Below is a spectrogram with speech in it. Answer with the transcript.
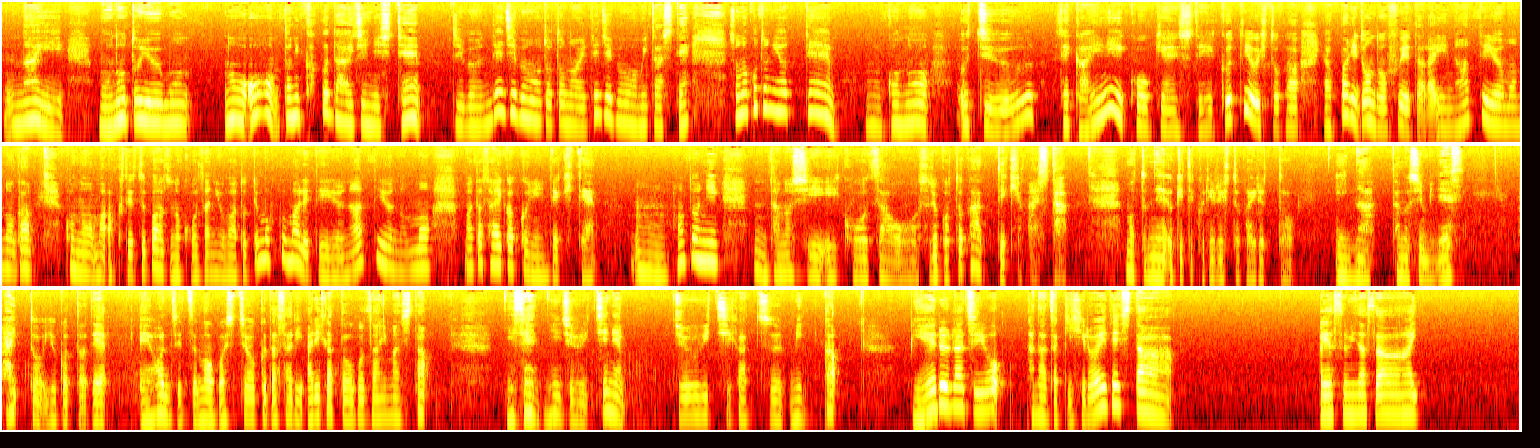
ないものというものをとにかく大事にして自分で自分を整えて自分を満たしてそのことによって、うん、この宇宙世界に貢献していくっていう人がやっぱりどんどん増えたらいいなっていうものがこの、まあ、アクセスバーズの講座にはとても含まれているなっていうのもまた再確認できて、うん、本当に、うん、楽しい講座をすることができました。もっとね受けてくれる人がいるといいな楽しみです。はいということで。えー、本日もご視聴くださりありがとうございました。2021年11月3日見えるラジオ金崎ひろえでした。おやすみなさい。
